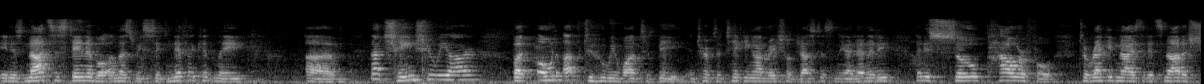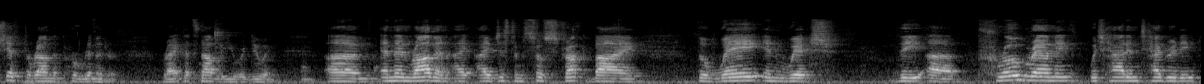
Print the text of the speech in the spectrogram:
it is not sustainable unless we significantly um, not change who we are, but own up to who we want to be in terms of taking on racial justice and the identity. That is so powerful to recognize that it's not a shift around the perimeter, right? That's not what you were doing. Um, and then, Robyn, I, I just am so struck by the way in which the uh, programming, which had integrity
